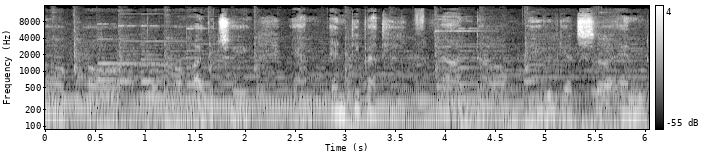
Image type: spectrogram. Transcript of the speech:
uh, uh, I would say, an antipathy, and uh, he will get uh, and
